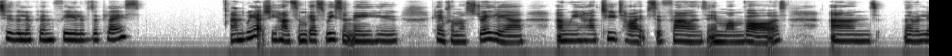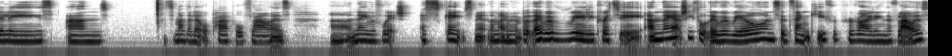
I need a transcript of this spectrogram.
to the look and feel of the place. And we actually had some guests recently who came from Australia, and we had two types of flowers in one vase, and there were lilies and some other little purple flowers uh, name of which escapes me at the moment, but they were really pretty and they actually thought they were real and said thank you for providing the flowers.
